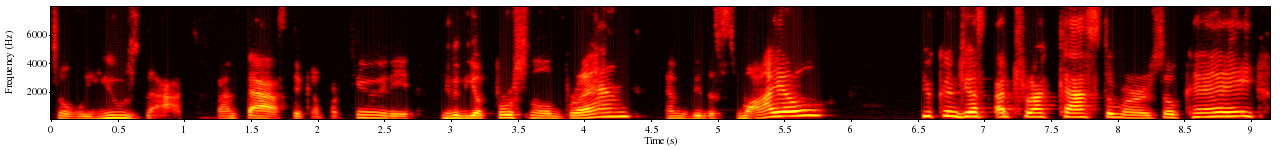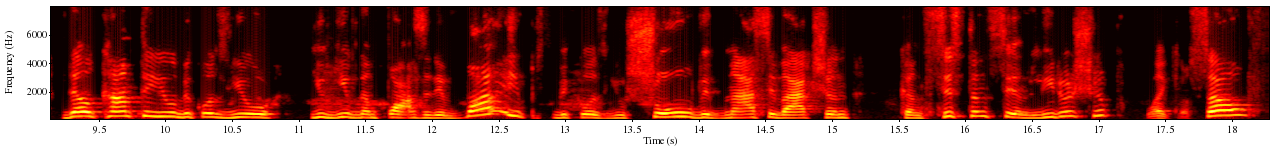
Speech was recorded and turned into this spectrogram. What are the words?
so we use that fantastic opportunity with your personal brand and with a smile. You can just attract customers. Okay, they'll come to you because you you give them positive vibes because you show with massive action, consistency, and leadership like yourself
